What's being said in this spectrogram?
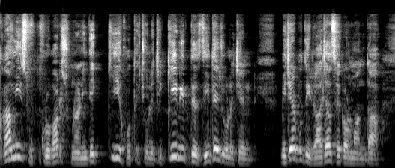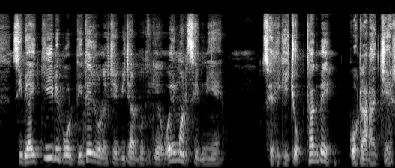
আগামী শুক্রবার শুনানিতে কি হতে চলেছে, কি নির্দেশ দিতে চলেছেন বিচারপতি রাজা শেখর মান্দা? সিবিআই কী রিপোর্ট দিতে চলেছে বিচারপতিকে ওয়েমার্সির নিয়ে? সেদিকেই চোখ থাকবে গোটা রাজ্যের।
